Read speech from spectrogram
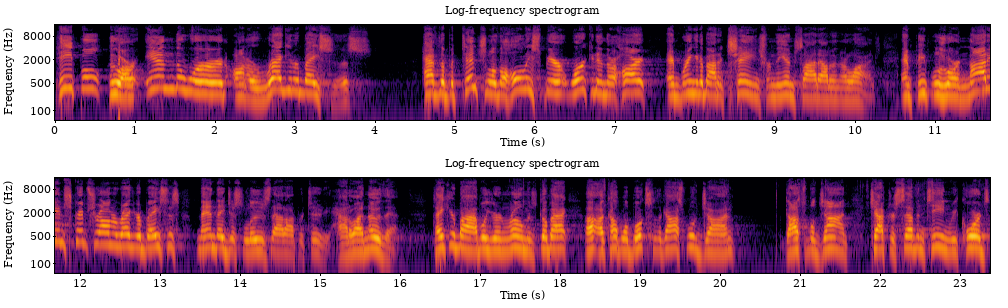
People who are in the Word on a regular basis have the potential of the Holy Spirit working in their heart and bringing about a change from the inside out in their lives. And people who are not in Scripture on a regular basis, man, they just lose that opportunity. How do I know that? Take your Bible, you're in Romans, go back uh, a couple of books to the Gospel of John. Gospel John, chapter 17, records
